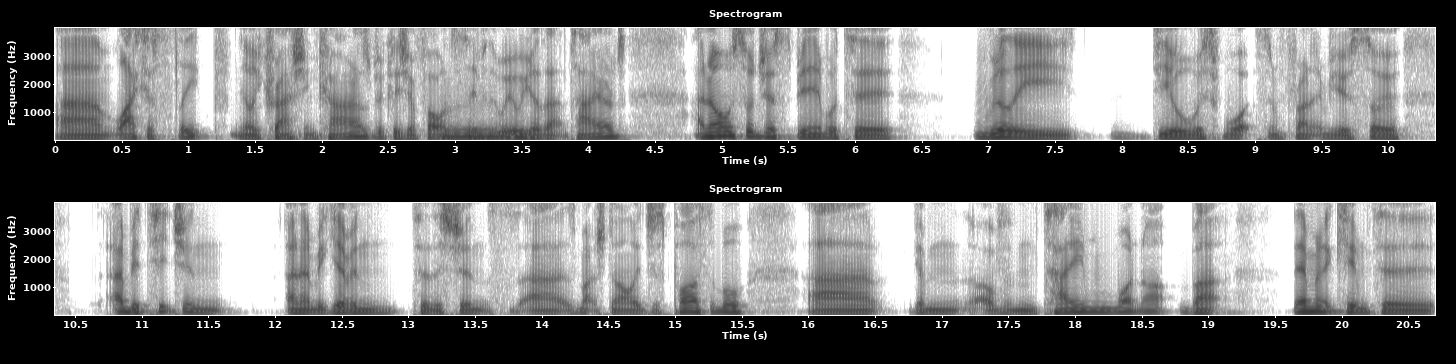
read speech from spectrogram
Um, lack of sleep, nearly crashing cars because you're falling asleep at the wheel. You're that tired, and also just being able to really deal with what's in front of you. So, I'd be teaching and I'd be giving to the students uh, as much knowledge as possible, uh, giving of them time and whatnot. But then when it came to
